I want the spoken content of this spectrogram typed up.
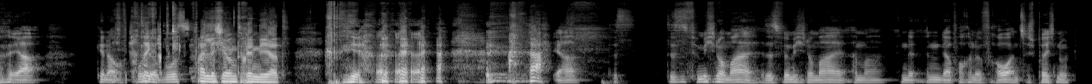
ja, genau. Ich dachte, Unterbewusst. Völlig untrainiert. ja. ja, das, ist für mich normal. Das ist für mich normal, einmal in der, in der Woche eine Frau anzusprechen und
